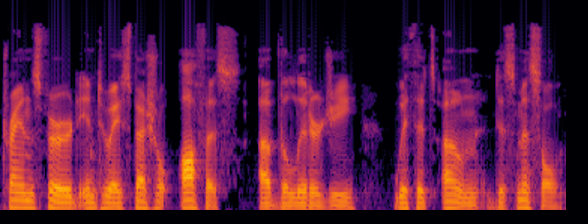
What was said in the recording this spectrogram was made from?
transferred into a special office of the liturgy with its own dismissal.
